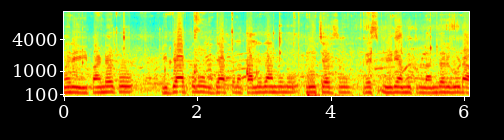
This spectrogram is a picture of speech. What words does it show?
మరి ఈ పండుగకు విద్యార్థులు విద్యార్థుల తల్లిదండ్రులు టీచర్స్ ప్రెస్ మీడియా మిత్రులు అందరూ కూడా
